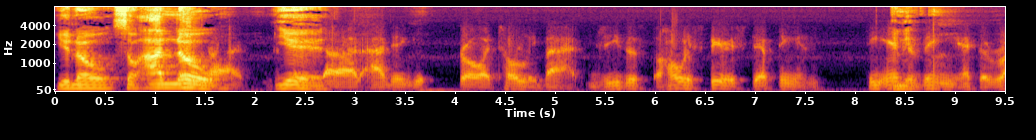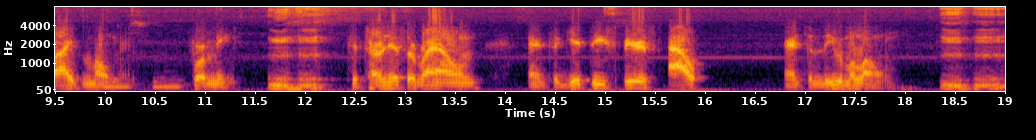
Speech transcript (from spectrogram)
You know, so I know, God. yeah, God, I didn't get destroyed totally by it. Jesus, the Holy Spirit stepped in. He he- intervened at the right moment for me mm-hmm, to turn this around and to get these spirits out and to leave them alone. mm-hmm,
